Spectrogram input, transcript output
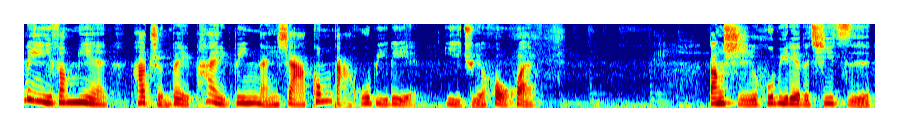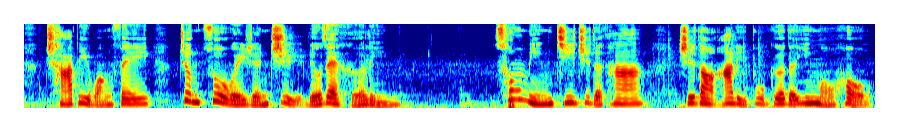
另一方面，他准备派兵南下攻打忽必烈，以绝后患。当时，忽必烈的妻子察必王妃正作为人质留在和林。聪明机智的他，知道阿里不哥的阴谋后，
